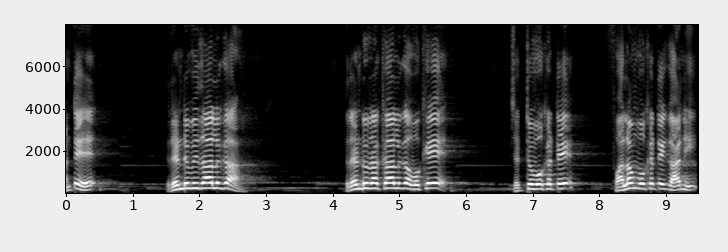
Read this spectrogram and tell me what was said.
అంటే రెండు విధాలుగా రెండు రకాలుగా ఒకే చెట్టు ఒకటే ఫలం ఒకటే కానీ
